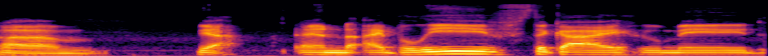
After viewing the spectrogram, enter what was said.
Um, yeah, and I believe the guy who made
